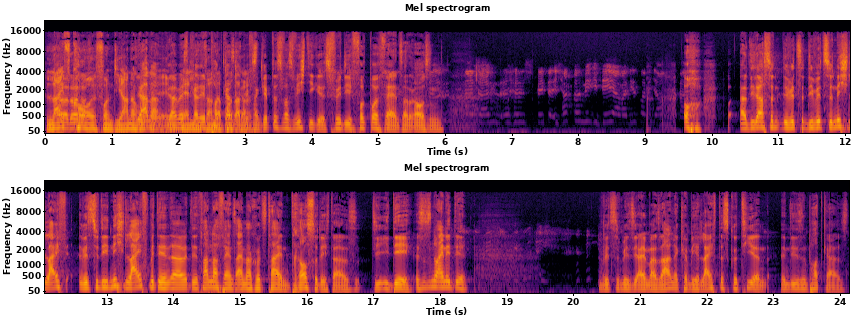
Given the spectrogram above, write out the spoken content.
Live-Call von Diana, Diana, wir haben jetzt gerade den Thunder Podcast, Podcast. angefangen. Gibt es was Wichtiges für die Football-Fans da draußen? Äh, später. Ich habe noch eine Idee, aber die ist noch nicht ausgereift. Oh, äh, die darfst du, die willst du, die willst du nicht live, willst du die nicht live mit den, äh, mit den Thunder-Fans einmal kurz teilen? Traust du dich das? Die Idee. Es ist nur eine Idee. Willst du mir sie einmal sagen? Dann können wir hier live diskutieren in diesem Podcast.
